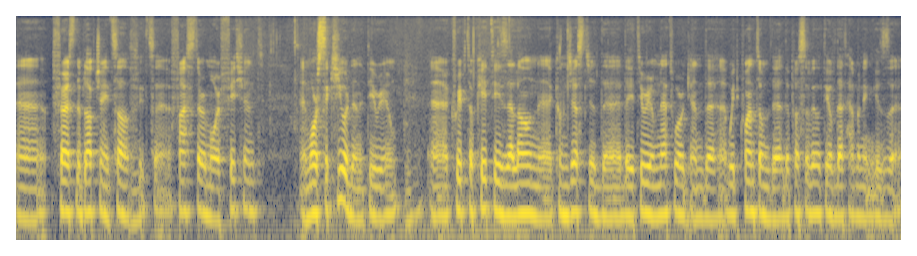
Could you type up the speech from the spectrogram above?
Uh, first, the blockchain itself. It's uh, faster, more efficient, and more secure than Ethereum. Uh, CryptoKitties alone uh, congested the, the Ethereum network, and uh, with Qtum, the, the possibility of that happening is uh,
